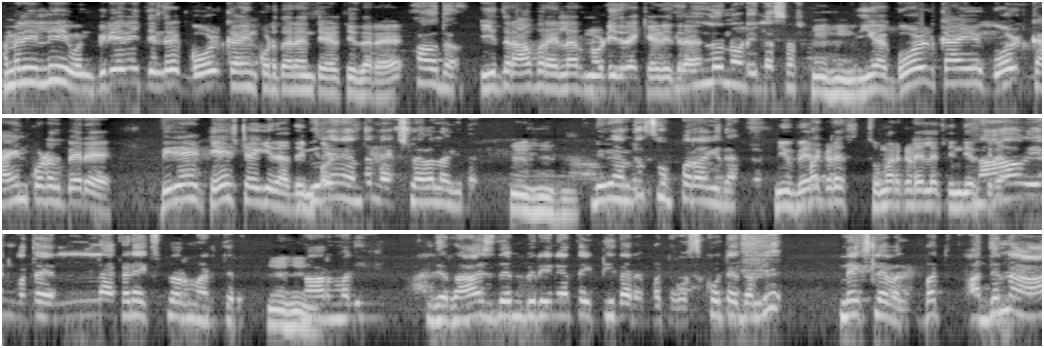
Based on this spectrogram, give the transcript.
ಆಮೇಲೆ ಇಲ್ಲಿ ಒಂದ್ ಬಿರಿಯಾನಿ ತಿಂದ್ರೆ ಗೋಲ್ಡ್ ಕಾಯಿನ್ ಕೊಡ್ತಾರೆ ಅಂತ ಹೇಳ್ತಿದ್ದಾರೆ. ಹೌದು. ಈ ತರ ಆಫರ್ ಎಲ್ಲಾರು ನೋಡಿದ್ರೆ ಕೇಳಿದ್ರೆ? ಎಲ್ಲೂ ನೋಡಿಲ್ಲ ಸರ್. ಹ್ಮ್ ಹ್ಮ್. ಈಗ ಗೋಲ್ಡ್ ಕಾಯಿ ಗೋಲ್ಡ್ ಕಾಯಿನ್ ಕೊಡೋದು ಬೇರೆ. ಬಿರಿಯಾನಿ ಟೇಸ್ಟ್ ಆಗಿದೆ ಅದು important. ಬಿರಿಯಾನಿ ಅಂತ ನೆಕ್ಸ್ಟ್ ಲೆವೆಲ್ ಆಗಿದೆ. ಹ್ಮ್ ಹ್ಮ್ ಹ್ಮ್. ಬಿರಿಯಾನಿ ಅಂತ ಸೂಪರ್ ಆಗಿದೆ. ನೀವು ಬೇರೆ ಕಡೆ ಸುಮಾರು ಕಡೆ ಎಲ್ಲ ತಿಂದಿರ್ತೀರಾ? ನಾವ್ ಏನ್ ಗೊತ್ತಾ ಎಲ್ಲಾ ಕಡೆ ಎಕ್ಸ್ಪ್ಲೋರ್ ಮಾಡ್ತೀರಿ ಹ್ಮ್ ಹ್ಮ್. ನಾರ್ಮಲಿ ಇದು ರಾಜ್ ದಮ್ ಬಿರಿಯಾನಿ ಅಂತ ಇಟ್ಟಿದ್ದಾರೆ ಬಟ್ ಹೊಸಕೋಟೆದಲ್ಲಿ ನೆಕ್ಸ್ಟ್ ಲೆವೆಲ್ ಬಟ್ ಅದನ್ನ ಆ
